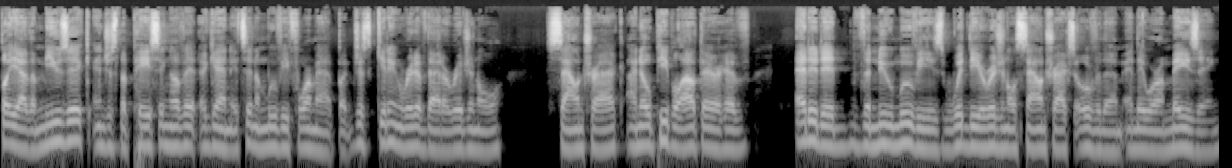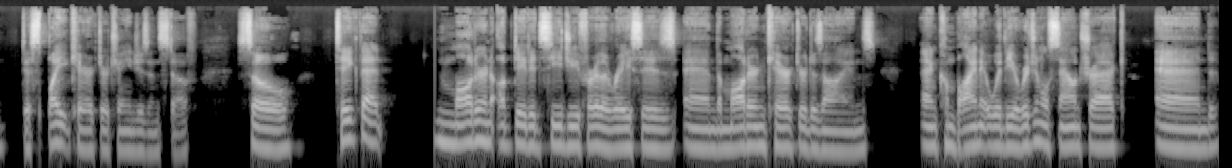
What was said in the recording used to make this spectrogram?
But yeah the music and just the pacing of it again it's in a movie format but just getting rid of that original soundtrack. I know people out there have edited the new movies with the original soundtracks over them and they were amazing despite character changes and stuff so take that modern updated CG for the races and the modern character designs and combine it with the original soundtrack and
